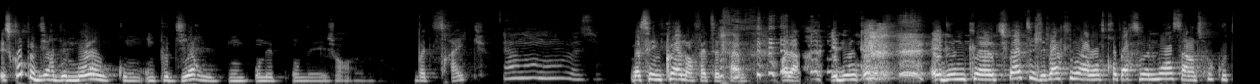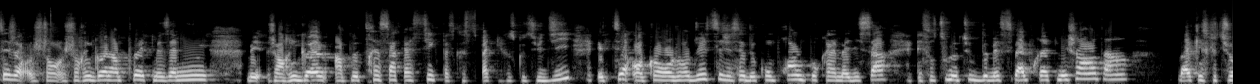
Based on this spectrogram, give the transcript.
est-ce qu'on peut dire des mots qu'on on peut dire ou on, on est, on est genre, te strike? Ah non, non, vas-y. Bah, c'est une conne, en fait, cette femme. voilà. Et donc, et donc, euh, tu vois, je l'ai pas pris vraiment trop personnellement. C'est un truc où, tu sais, genre, j'en, rigole un peu avec mes amis, mais j'en rigole un peu très sarcastique parce que c'est pas quelque chose que tu dis. Et tu sais, encore aujourd'hui, tu sais, j'essaie de comprendre pourquoi elle m'a dit ça. Et surtout le truc de, mais c'est pas pour être méchante, hein. Bah, qu'est-ce que tu,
